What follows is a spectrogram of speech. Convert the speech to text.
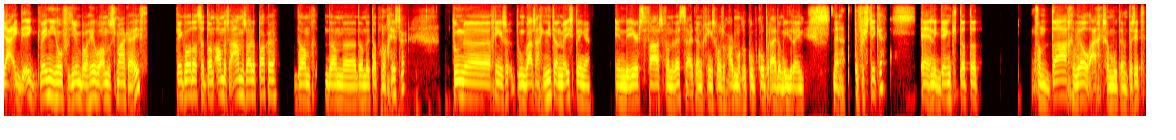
ja, ik, ik weet niet of Jumbo heel veel andere smaken heeft. Ik denk wel dat ze het dan anders aan zouden pakken dan, dan, eh, dan de etappe van gisteren. Toen, eh, gingen ze, toen waren ze eigenlijk niet aan meespringen in de eerste fase van de wedstrijd. En gingen ze gewoon zo hard mogelijk op kop rijden om iedereen nou ja, te verstikken. En ik denk dat dat vandaag wel eigenlijk zou moeten. Want er zit,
